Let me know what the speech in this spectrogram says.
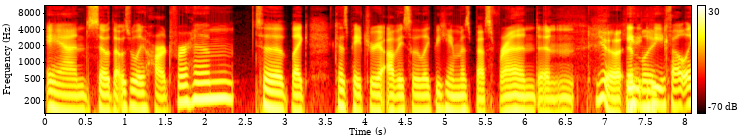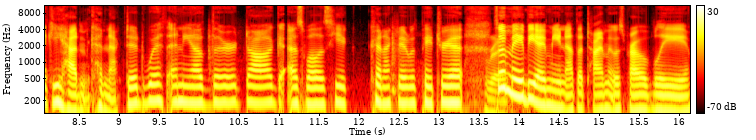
and so that was really hard for him to like, because Patriot obviously like became his best friend, and Yeah, he and like he felt like he hadn't connected with any other dog as well as he connected with Patriot. right. So maybe I mean at the time it was probably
